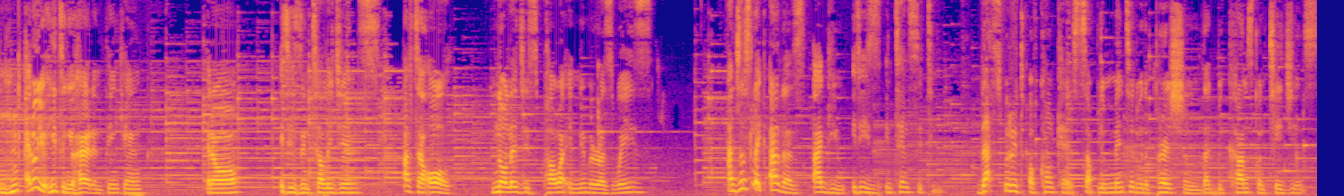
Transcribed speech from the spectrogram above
Mhm. I know you're hitting your head and thinking, you know, it is intelligence. After all, knowledge is power in numerous ways. And just like others argue, it is intensity. That spirit of conquest supplemented with a passion that becomes contagious.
